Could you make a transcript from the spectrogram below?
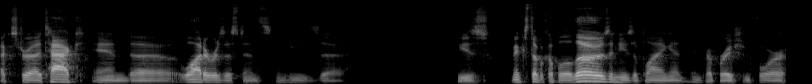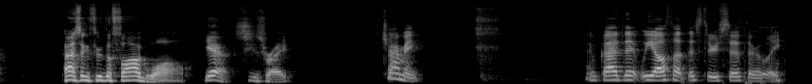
extra attack and uh, water resistance, and he's uh, he's mixed up a couple of those, and he's applying it in preparation for passing through the fog wall. Yeah, she's right. Charming. I'm glad that we all thought this through so thoroughly.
